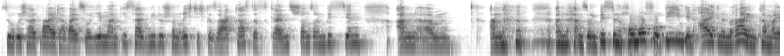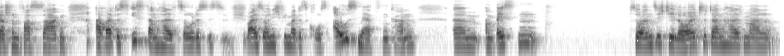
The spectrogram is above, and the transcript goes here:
suche ich halt weiter, weil so jemand ist halt, wie du schon richtig gesagt hast, das grenzt schon so ein bisschen an ähm, an, an, an so ein bisschen Homophobie in den eigenen Reihen, kann man ja schon fast sagen. Aber das ist dann halt so. Das ist, ich weiß auch nicht, wie man das groß ausmerzen kann. Ähm, am besten sollen sich die Leute dann halt mal,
